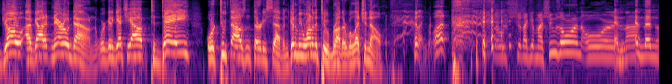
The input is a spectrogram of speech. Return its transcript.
Joe, I've got it narrowed down. We're going to get you out today or 2037. Going to be one of the two, brother. We'll let you know. like, what? so should I get my shoes on or and, not? and then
